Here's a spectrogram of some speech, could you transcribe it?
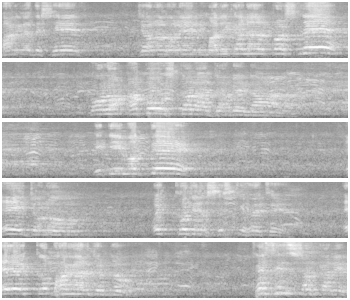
বাংলাদেশের জনগণের মালিকানার প্রশ্নে কোনো আপোষ করা যাবে না। ইতিমধ্যে এই জন ঐক্য যেটা সৃষ্টি হয়েছে। এই ঐক্য ভাঙার জন্য সরকারের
